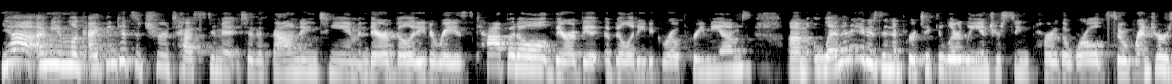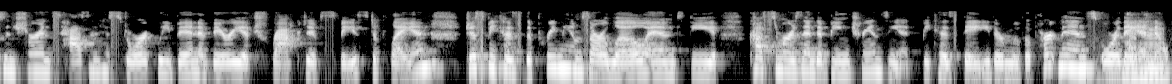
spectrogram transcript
Yeah, I mean, look, I think it's a true testament to the founding team and their ability to raise capital, their ab- ability to grow premiums. Um, Lemonade is in a particularly interesting part of the world. So, renters insurance hasn't historically been a very attractive space to play in just because the premiums are low and the customers end up being transient because they either move apartments or they mm-hmm. end up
